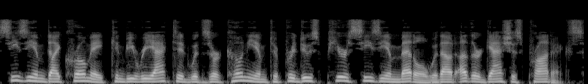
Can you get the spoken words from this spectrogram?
cesium dichromate can be reacted with zirconium to produce pure cesium metal without other gaseous products.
